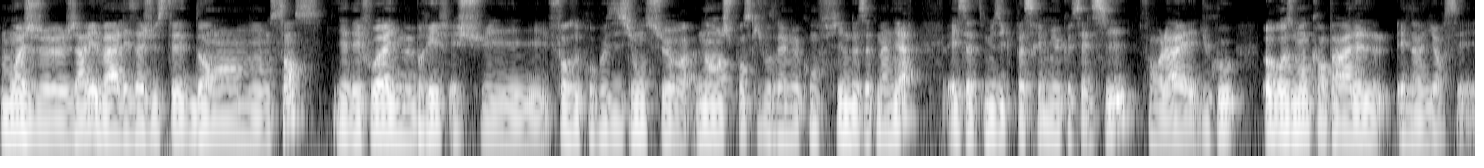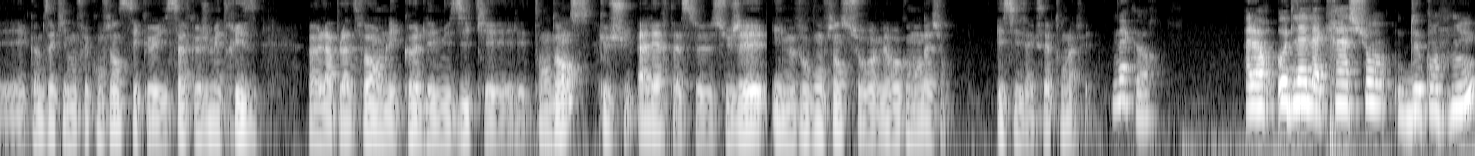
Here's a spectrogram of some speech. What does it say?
Moi, je- j'arrive à les ajuster dans mon sens. Il y a des fois, ils me briefent et je suis force de proposition sur non, je pense qu'il faudrait mieux qu'on filme de cette manière. Et cette musique passerait mieux que celle-ci. Enfin voilà, et du coup, heureusement qu'en parallèle, et d'ailleurs, c'est comme ça qu'ils m'ont fait confiance, c'est qu'ils savent que je maîtrise euh, la plateforme, les codes, les musiques et les tendances, que je suis alerte à ce sujet. Ils me font confiance sur euh, mes recommandations. Et s'ils acceptent, on l'a fait. D'accord. Alors, au-delà de la création de contenu,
